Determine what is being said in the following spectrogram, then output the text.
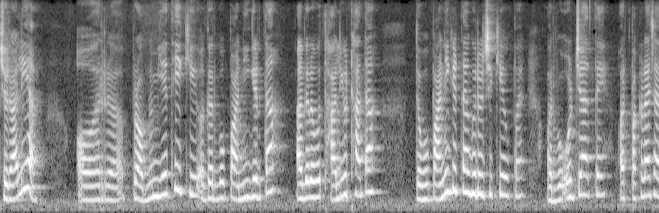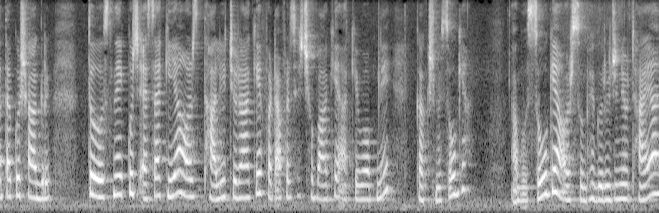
चुरा लिया और प्रॉब्लम ये थी कि अगर वो पानी गिरता, अगर वो थाली उठाता तो वो पानी गिरता गुरु जी के ऊपर और वो उठ जाते और पकड़ा जाता कुशाग्र तो उसने कुछ ऐसा किया और थाली चुरा के फटाफट से छुपा के आके वो अपने कक्ष में सो गया। अब वो सो गया और सुबह गुरु जी ने उठाया,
